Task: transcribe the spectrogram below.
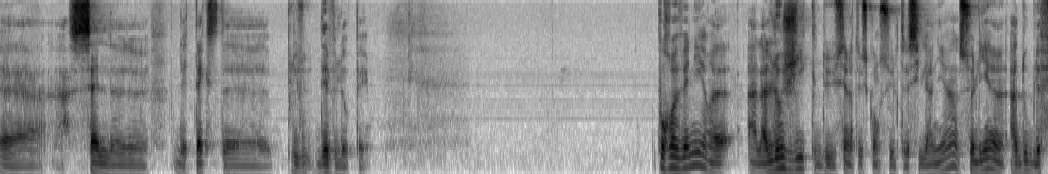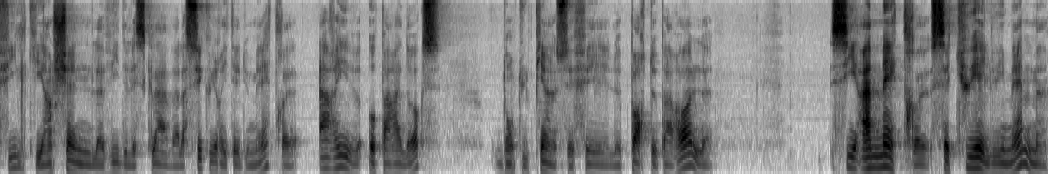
à celle des textes plus développés. Pour revenir euh, à la logique du Senatus Consulte silanien, ce lien à double fil qui enchaîne la vie de l'esclave à la sécurité du maître arrive au paradoxe dont Tupien se fait le porte-parole. Si un maître s'est tué lui-même,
